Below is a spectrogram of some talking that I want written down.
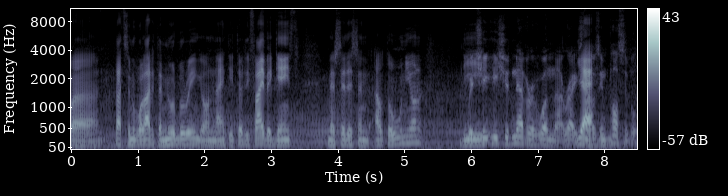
uh, Tazio Nuvolari at Nürburgring on 1935 against Mercedes and Auto Union. The- Which he, he should never have won that race. Yeah. That was impossible.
